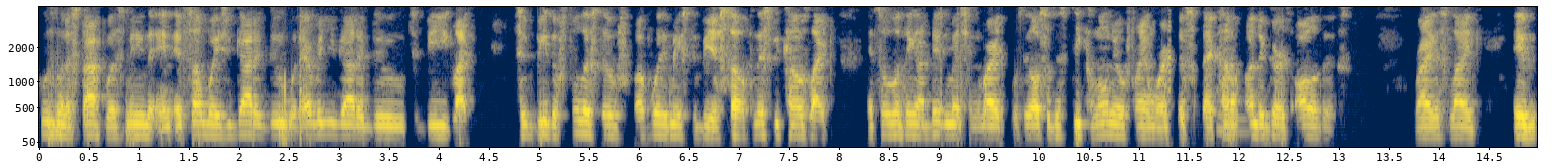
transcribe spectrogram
Who's going to stop us? Meaning that in, in some ways you got to do whatever you got to do to be like to be the fullest of, of what it means to be yourself. And this becomes like, and so one thing I didn't mention, right, was also this decolonial framework this, that kind of mm-hmm. undergirds all of this, right? It's like if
